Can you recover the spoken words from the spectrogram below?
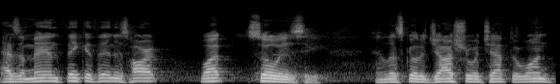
As a man thinketh in his heart, what? So is he. And let's go to Joshua chapter 1.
